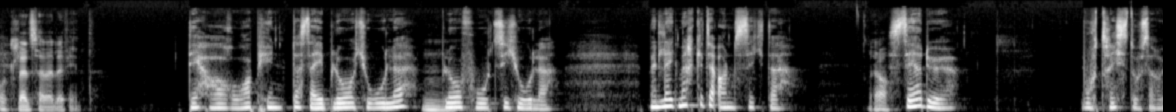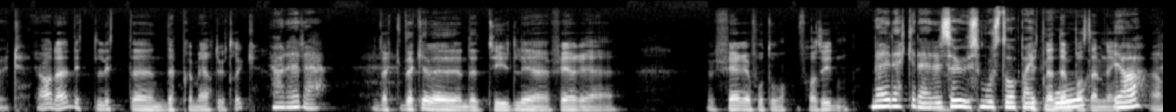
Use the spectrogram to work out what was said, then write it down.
Og, kledd seg veldig fint. Det har hun. Pynta seg i blå kjole, blå fotsekjole. Men legg merke til ansiktet. Ja, Ser du hvor trist hun ser ut? ja det er litt, litt deprimert uttrykk. Ja, det er det. Det, det er ikke det, det tydelige ferie, feriefoto fra Syden. Nei, det er ikke det. Det ser ut som hun står på ei Litt mer bro. dempa stemning. Ja. Ja.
